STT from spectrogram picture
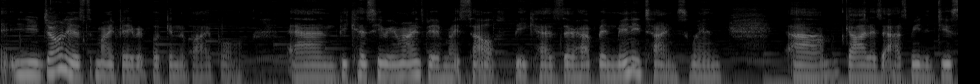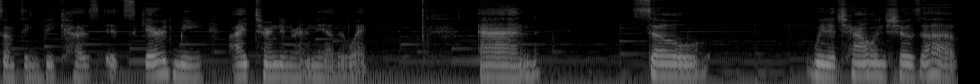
and, You know, Jonah is my favorite book in the Bible and because he reminds me of myself because there have been many times when um, god has asked me to do something because it scared me i turned and ran the other way. And so when a challenge shows up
